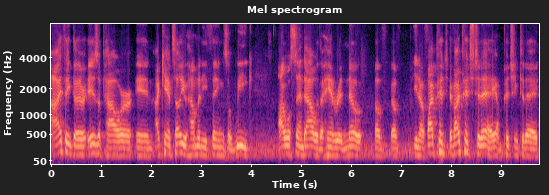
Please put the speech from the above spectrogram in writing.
I think there is a power in, I can't tell you how many things a week I will send out with a handwritten note of, of you know, if I pitch, if I pitch today, I'm pitching today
